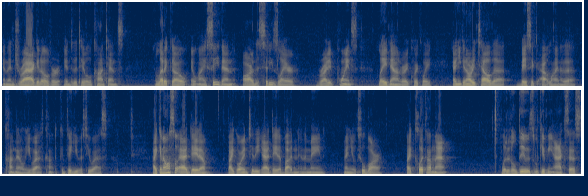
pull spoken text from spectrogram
and then drag it over into the table of contents and let it go. And what I see then are the cities layer, a variety of points, laid down very quickly. And you can already tell the basic outline of the continental US, contiguous US. I can also add data by going to the Add Data button in the main menu toolbar. If I click on that, what it'll do is it'll give me access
